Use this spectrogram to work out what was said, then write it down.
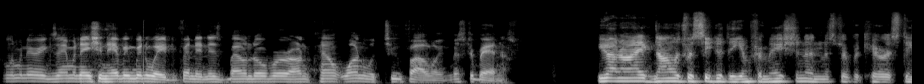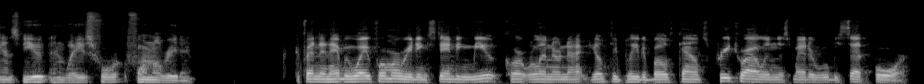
Preliminary examination having been waived, defendant is bound over on count one with two following. Mr. Banis. Your Honor, I acknowledge receipt of the information and Mr. Vaquera stands mute and waives for formal reading. Defendant having waived formal reading, standing mute, court will enter not guilty plea to both counts. Pretrial in this matter will be set for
